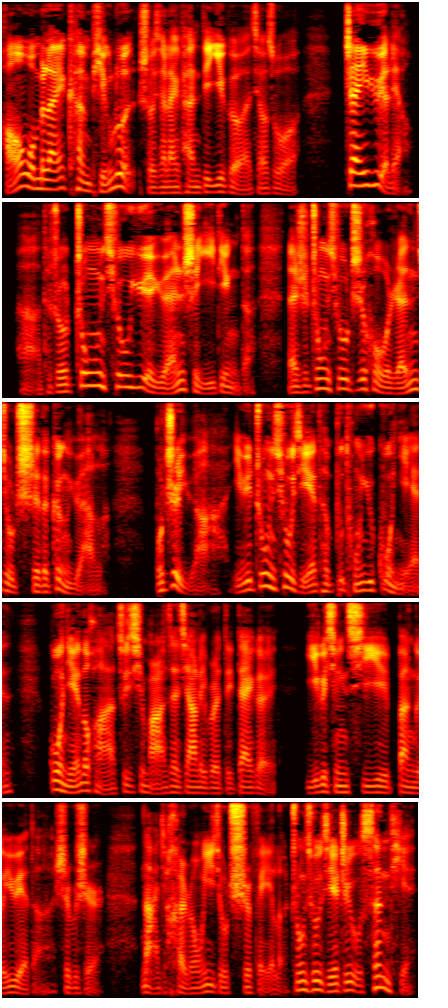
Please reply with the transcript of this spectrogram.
好，我们来看评论。首先来看第一个，叫做“摘月亮”啊，他说：“中秋月圆是一定的，但是中秋之后人就吃的更圆了，不至于啊，因为中秋节它不同于过年，过年的话最起码在家里边得待个一个星期、半个月的，是不是？那就很容易就吃肥了。中秋节只有三天，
